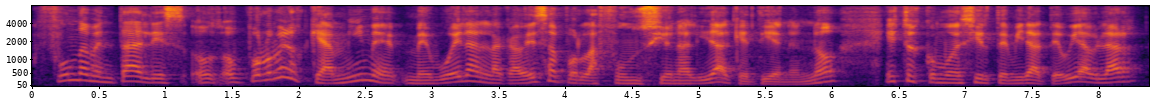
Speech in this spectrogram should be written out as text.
fundamentales, o, o por lo menos que a mí me, me, vuelan la cabeza por la funcionalidad que tienen, ¿no? Esto es como decirte, mira, te voy a hablar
